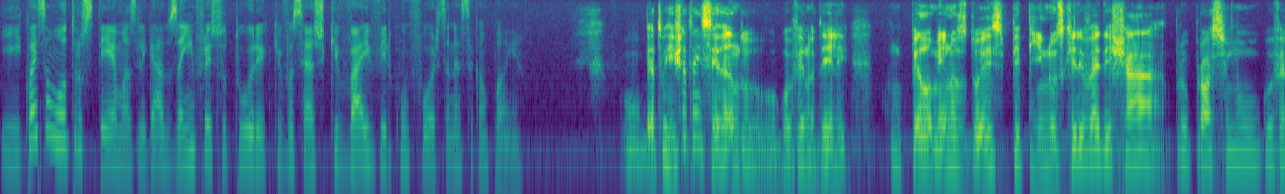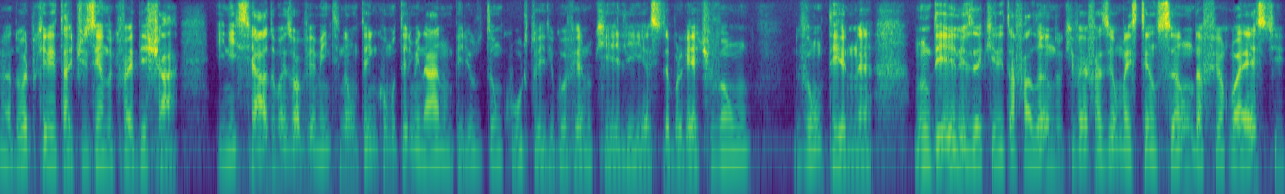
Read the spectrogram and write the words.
E quais são outros temas ligados à infraestrutura que você acha que vai vir com força nessa campanha? o Beto Richa está encerrando o governo dele pelo menos dois pepinos que ele vai deixar para o próximo governador, porque ele está dizendo que vai deixar iniciado, mas obviamente não tem como terminar num período tão curto aí de governo que ele e a Cida Borghetti vão vão ter, né? Um deles é que ele está falando que vai fazer uma extensão da Ferroeste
